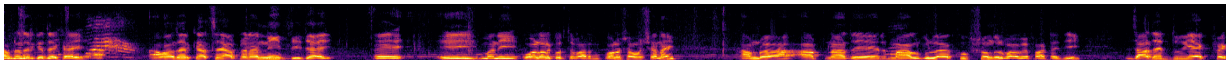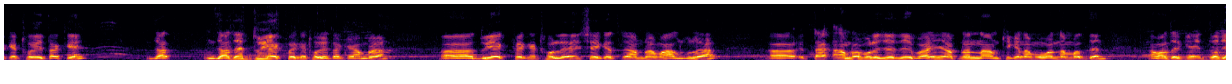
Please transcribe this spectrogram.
আপনাদেরকে দেখাই, আমাদের কাছে আপনারা নির্দ্বিধায় এই মানে অর্ডার করতে পারেন, কোনো সমস্যা নাই। আমরা আপনাদের মালগুলা খুব সুন্দরভাবে পাঠাই দিই। যাদের দুই এক প্যাকেট হয়ে থাকে যাদের দুই এক প্যাকেট হয়ে থাকে, আমরা দুই এক প্যাকেট হলে সেই ক্ষেত্রে আমরা মালগুলা আমরা বলি যে ভাই আপনার নাম, ঠিকানা, মোবাইল নাম্বার দেন। আমাদেরকে যদি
